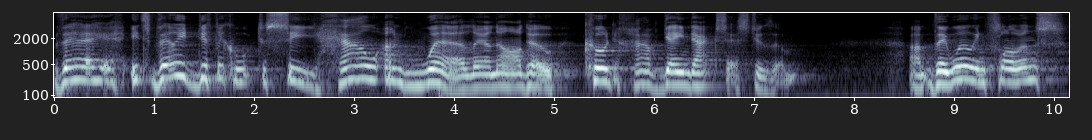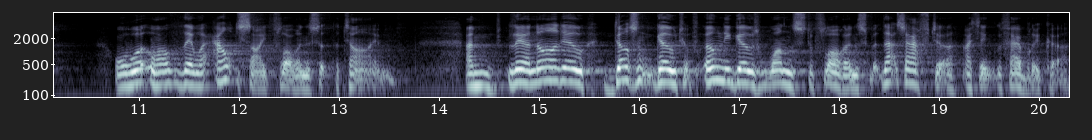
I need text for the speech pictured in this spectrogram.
There, it's very difficult to see how and where Leonardo could have gained access to them. Um, they were in Florence, or, or they were outside Florence at the time. And Leonardo doesn't go to, only goes once to Florence, but that's after, I think, the Fabrica.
